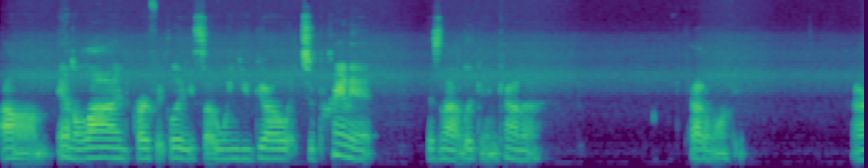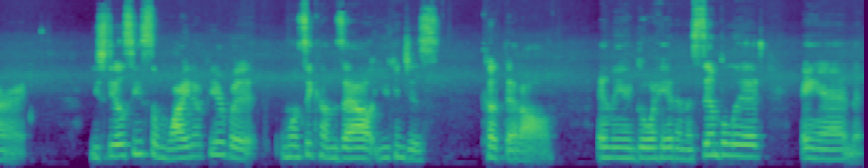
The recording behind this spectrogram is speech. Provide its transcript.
um, and aligned perfectly. So when you go to print it, it's not looking kind of kind of wonky. All right. You still see some white up here, but once it comes out, you can just cut that off. And then go ahead and assemble it and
